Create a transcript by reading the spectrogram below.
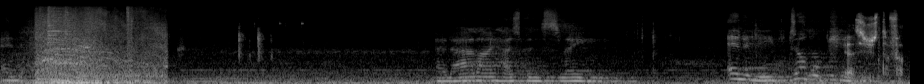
An An ally has been slain. Enemy double kill. That's just a fucking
